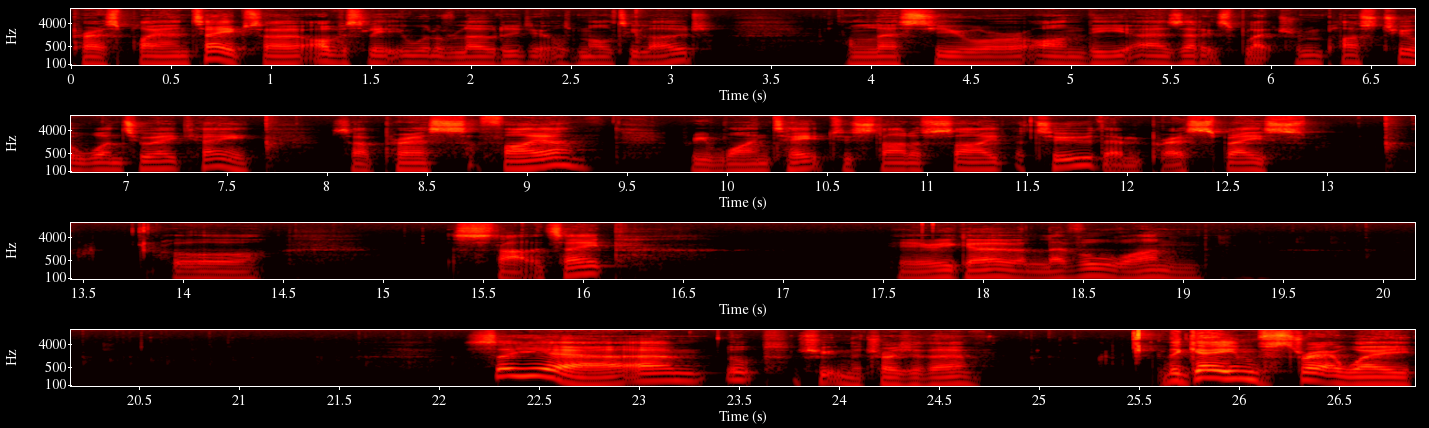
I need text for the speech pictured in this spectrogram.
Press play and tape. So obviously it would have loaded. It was multi-load, unless you were on the uh, ZX Spectrum Plus two or 128K. So I press fire, rewind tape to start of side two, then press space or start the tape. Here we go, at level one. So yeah, um, oops, shooting the treasure there. The game straight away,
